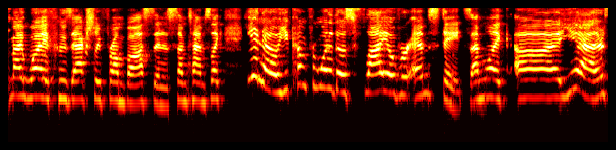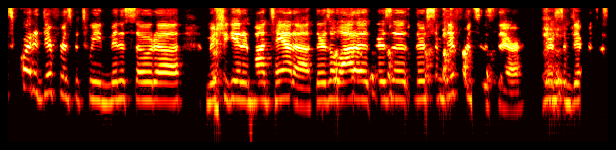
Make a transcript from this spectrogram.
my wife, who's actually from Boston, is sometimes like, you know, you come from one of those flyover M states. I'm like, uh, yeah, there's quite a difference between Minnesota, Michigan, and Montana. There's a lot of there's a there's some differences there. There's some differences.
